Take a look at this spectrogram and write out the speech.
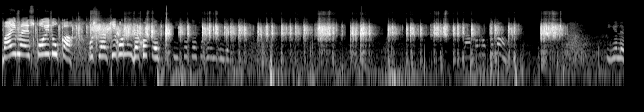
भाई, मैं इसको ही दूँगा। उस लड़की को नहीं, देखो कैसे पीछे कैसे घूम रही है। ये ले।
